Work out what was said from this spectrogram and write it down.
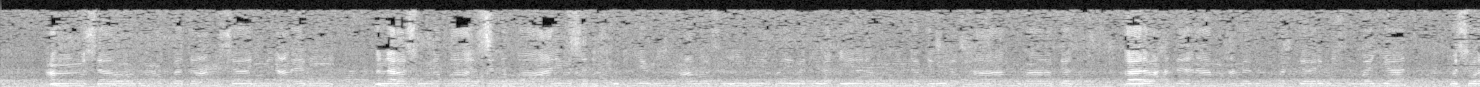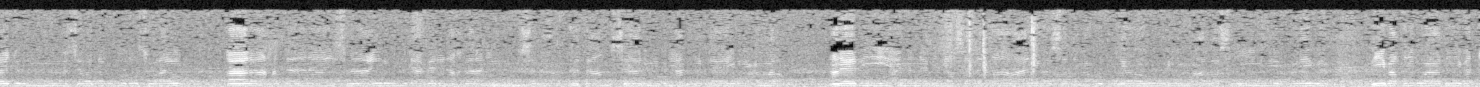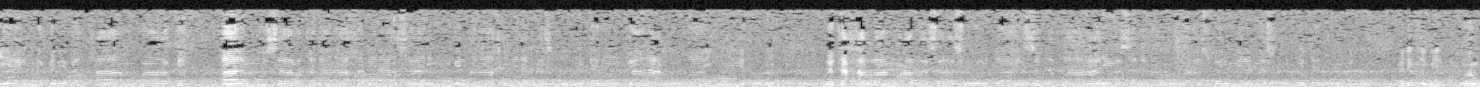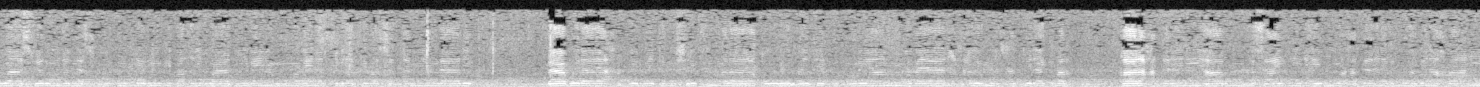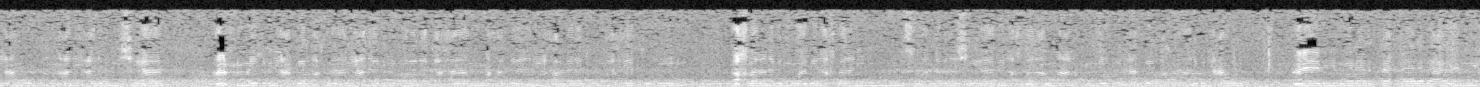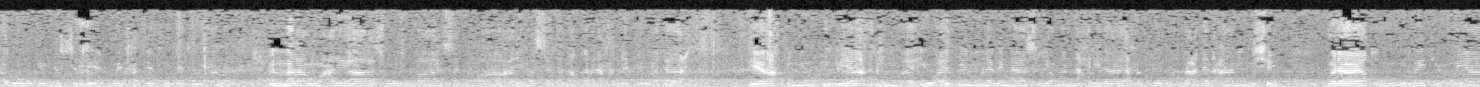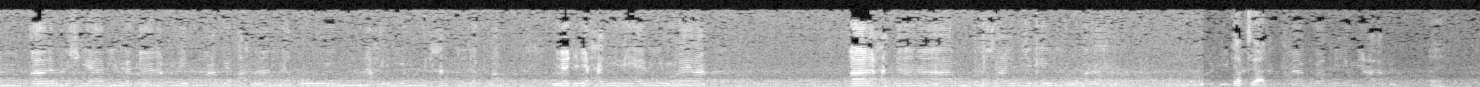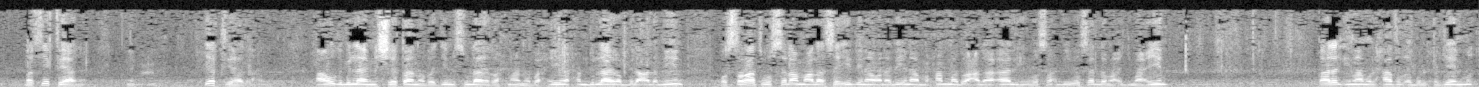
عن موسى وهو بن عقبة عن سالم عن أبيه أن رسول الله صلى الله عليه وسلم أتي في معرفه بحليفة فقيل له إنك بأصحاء مباركة. قال وحدثنا محمد بن بكار بن الريان وسريج بن موسى وداود سريج. قال حدثنا إسماعيل بن جعفر أخبرني موسى بن عقبة عن سالم بن عبد الله بن عمر عن أبيه أن النبي صلى الله عليه وسلم أتي وهو في معرسه من الحليفة في بطن الوادي فقيل إنك ببطحاء مباركة قال موسى وقد أناخ بنا سالم بالمناخ من المسجد الذي كان عبد الله ينيح به يتحرى معرس رسول الله صلى الله عليه وسلم وهو أسفل من المسجد الذي وهو أسفل من المسجد الذي ببطن الوادي بينهم وبين القبلة وسطا من ذلك باب لا يحج البيت مشرك ولا يطول البيت عريان وبيان يوم الحج الاكبر قال حدثني هارون بن سعيد الأيلي وحدثنا ابن وهب أخبرني عن عن عن ابن شهاب عن حميد بن عبد الرحمن عن أبي هريرة حام وحدثني حرملة بن يحيى التجيبي أخبرنا ابن وهب أخبرني يونس ان ابن شهاب اخبره عن حميد بن عبد الرحمن بن عوف عن أبي هريرة قال بعثني أبو بكر الصديق من حجه التي أمره عليها رسول الله صلى الله عليه وسلم قبل حجة الوداع في رهط في رهط يؤذنون في الناس يوم النحر لا يحج بعد العام مشرك ولا يطوف بالبيت عريان. قال ابن شهاب فكان حميد بن عبد الرحمن يقول يوم النحر يوم الحج الأكبر من أجل حديث أبي هريرة. قال حدثنا هارون بن سعيد الأيلي يكفي هذا. عرفة. بس يكفي هذا. يكفي هذا. أعوذ بالله من الشيطان الرجيم. بسم الله الرحمن الرحيم. الحمد لله رب العالمين. والصلاة والسلام على سيدنا ونبينا محمد وعلى آله وصحبه وسلم أجمعين. قال الإمام الحافظ أبو الحجين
